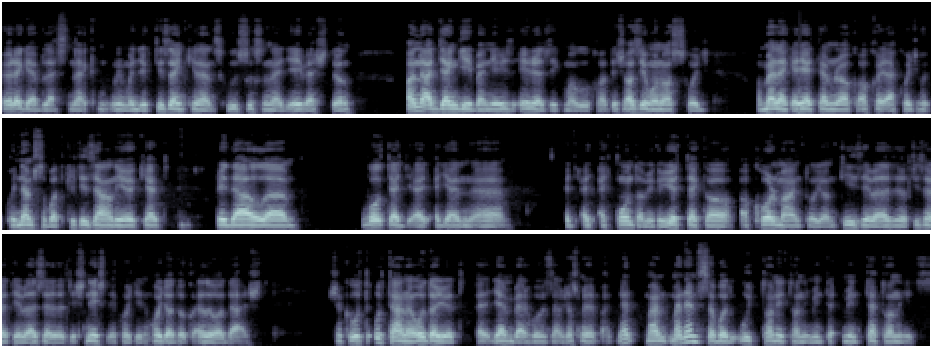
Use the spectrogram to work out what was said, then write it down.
öregebb lesznek, mondjuk 19-20-21 évestől, annál gyengében érezik magukat. És azért van az, hogy a meleg egyetemre akarják, hogy, hogy nem szabad kritizálni őket. Például volt egy, egy, egy ilyen egy, egy, egy pont, amikor jöttek a, a kormánytól olyan 10 évvel ezelőtt, 15 évvel ezelőtt, és nézték, hogy én hogy adok előadást. És akkor ut- utána oda jött egy ember hozzám, és azt mondja, nem, már, már nem szabad úgy tanítani, mint te, mint te tanítsz.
